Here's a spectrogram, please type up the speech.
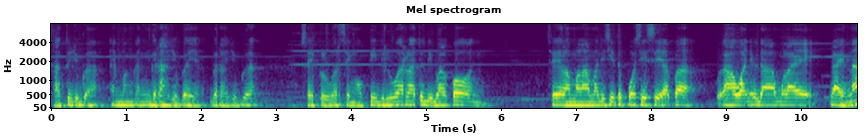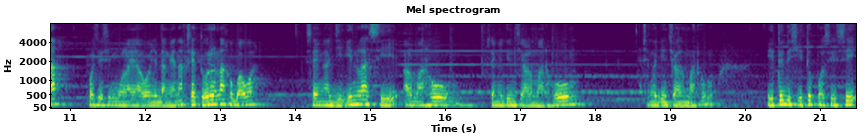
satu juga. Emang kan gerah juga ya gerah juga. Saya keluar saya ngopi di luar lah tuh di balkon. Saya lama-lama di situ posisi apa hawanya udah mulai nggak enak. Posisi mulai hawanya udah nggak enak saya turun lah ke bawah. Saya ngajiin lah si almarhum. Saya ngajiin si almarhum. Saya ngajiin si almarhum. Itu di situ posisi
